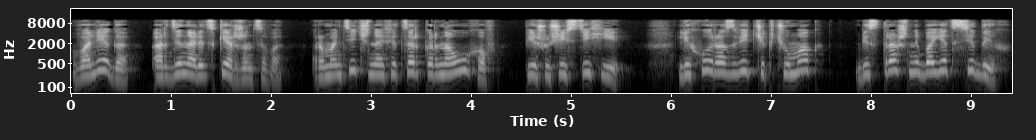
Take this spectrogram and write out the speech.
В Олега, ординарец Керженцева, романтичный офицер Карнаухов, пишущий стихи, лихой разведчик Чумак, бесстрашный боец Седых.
